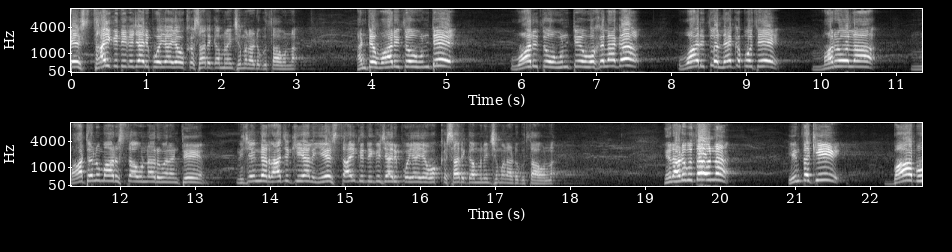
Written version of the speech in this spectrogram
ఏ స్థాయికి దిగజారిపోయాయో ఒక్కసారి గమనించమని అడుగుతా ఉన్నా. అంటే వారితో ఉంటే వారితో ఉంటే ఒకలాగా వారితో లేకపోతే మరోలా మాటలు మారుస్తూ ఉన్నారు అని అంటే నిజంగా రాజకీయాలు ఏ స్థాయికి దిగజారిపోయాయో ఒక్కసారి గమనించమని అడుగుతా ఉన్నా. నేను అడుగుతా ఉన్నా ఇంతకీ బాబు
